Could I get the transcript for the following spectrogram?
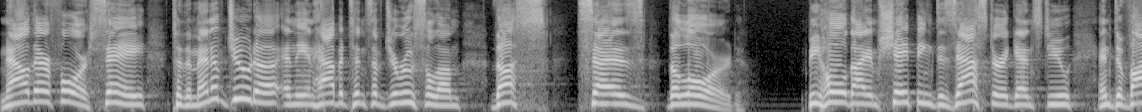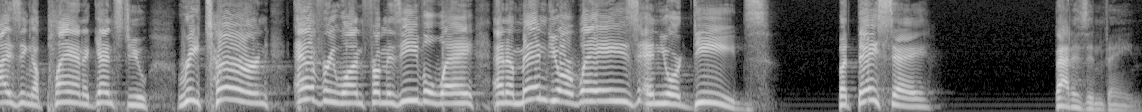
Now, therefore, say to the men of Judah and the inhabitants of Jerusalem, Thus says the Lord Behold, I am shaping disaster against you and devising a plan against you. Return everyone from his evil way and amend your ways and your deeds. But they say, That is in vain.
